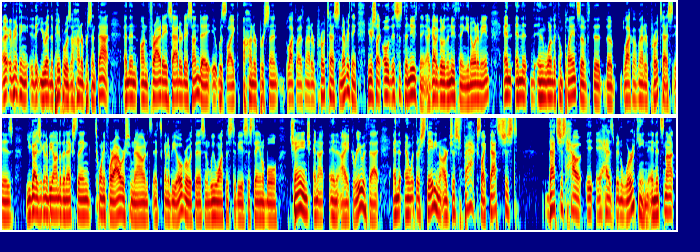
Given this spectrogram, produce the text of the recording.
Uh, everything that you read in the paper was 100% that. And then on friday saturday sunday it was like 100% black lives matter protests and everything. And you're just like oh this is the new thing. I got to go to the new thing. You know what i mean? And and the, and one of the complaints of the the black lives matter protests is you guys are to be on to the next thing 24 hours from now and it's, it's to be over with this and we want this to be a sustainable change. And i and i agree with that. And and what they're stating are just facts. Like that's just that's just how it, it has been working. And it's not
